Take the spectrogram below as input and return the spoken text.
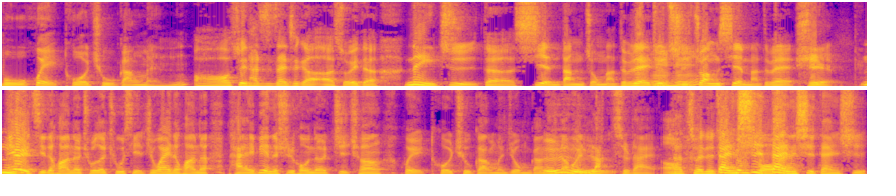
不会拖出肛门。哦，所以它是在这个呃所谓的内痔的线当中嘛，对不嗯对？就齿状线嘛，对不对？是。第二级的话呢，除了出血之外的话呢，排便的时候呢，痔疮会拖出肛门，就我们刚刚提到嗯会拉出来哦。但是但是但是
